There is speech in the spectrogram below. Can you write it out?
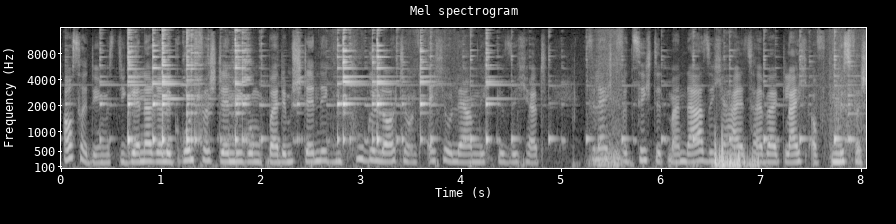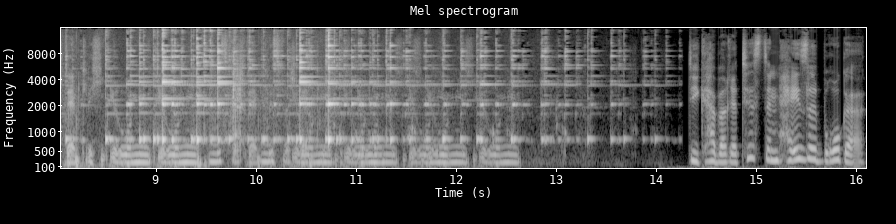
Außerdem ist die generelle Grundverständigung bei dem ständigen Kugelläute und Echolärm nicht gesichert. Vielleicht verzichtet man da sicherheitshalber gleich auf missverständliche Ironie, Ironie, Missverständnis, Missverständnis, Ironie, Ironie, Ironie. Die Kabarettistin Hazel Brugger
